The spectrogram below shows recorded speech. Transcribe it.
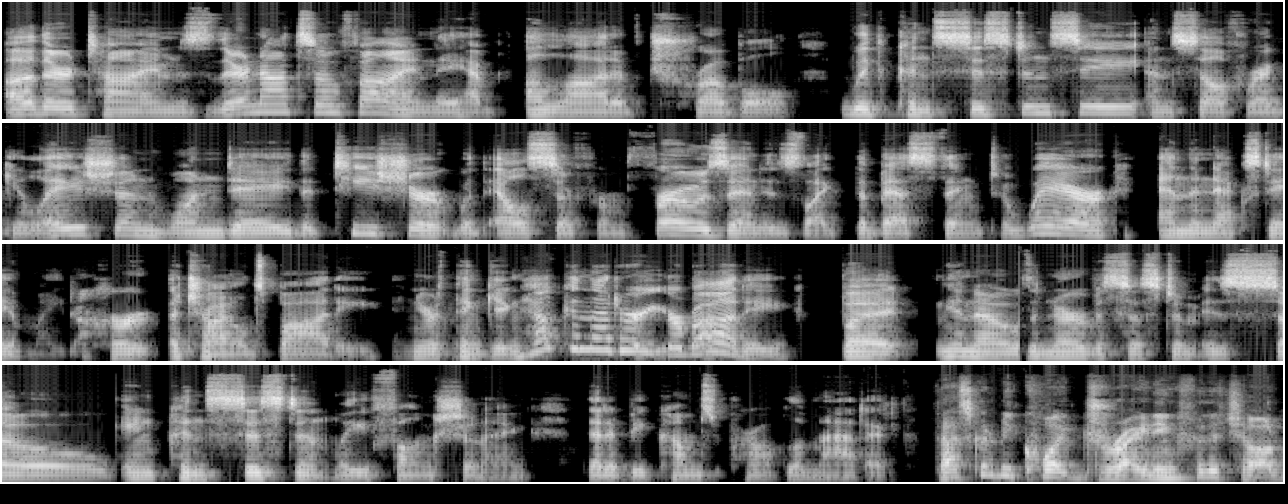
other times they're not so fine. They have a lot of trouble with consistency and self regulation. One day, the t shirt with Elsa from Frozen is like the best thing to wear, and the next day, it might hurt a child's body. And you're thinking, how can that hurt your body? But, you know, the nervous system is so inconsistently functioning that it becomes problematic. That's going to be quite draining for the child.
